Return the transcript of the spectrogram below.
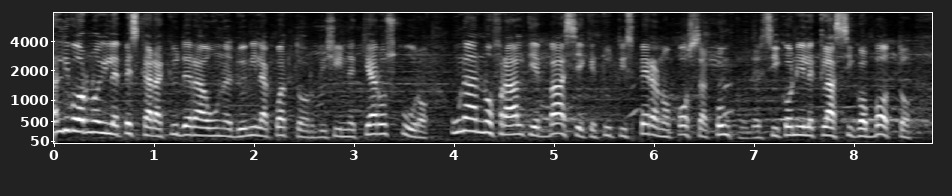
A Livorno il Pescara chiuderà un 2014 in chiaroscuro, un anno fra alti e bassi e che tutti sperano possa concludersi con il classico botto.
